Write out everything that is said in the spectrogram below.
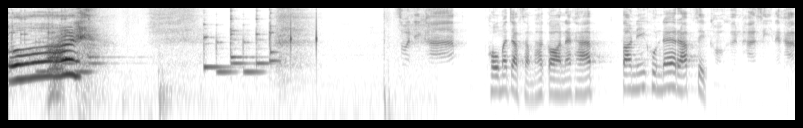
โอ้ยสวัสดีครับ โทรมาจากสัมภากรนะครับ ตอนนี้คุณได้รับสิทธิ์ขอคืนภาษีนะครับ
